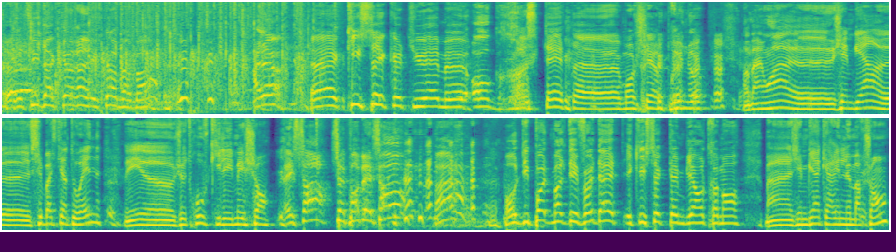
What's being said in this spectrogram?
Je suis d'accord avec toi, maman. Alors, euh, qui c'est que tu aimes euh, aux grosses têtes, euh, mon cher Bruno Oh ben moi, euh, j'aime bien euh, Sébastien Toen, mais euh, je trouve qu'il est méchant. Et ça, c'est pas méchant hein? On dit pas de mal des vedettes. Et qui c'est que t'aimes bien autrement? Ben, j'aime bien Karine Le Marchand,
